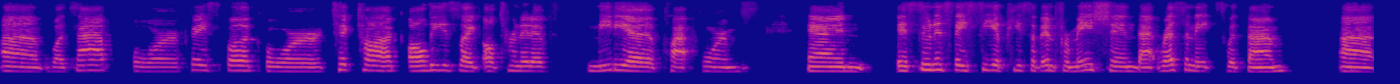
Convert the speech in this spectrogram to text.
um, WhatsApp or Facebook or TikTok, all these like alternative media platforms. And as soon as they see a piece of information that resonates with them, uh,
